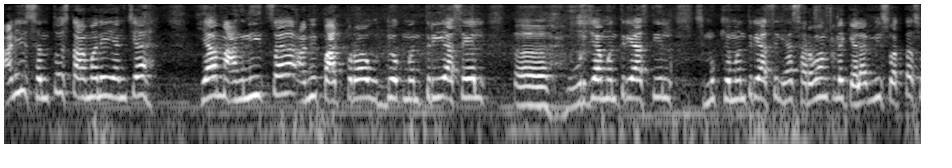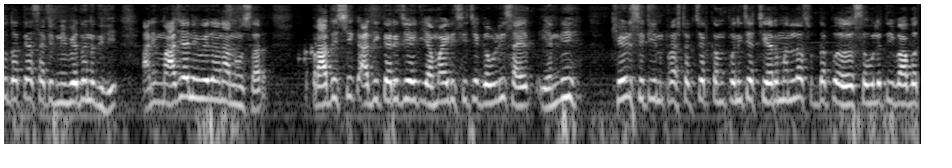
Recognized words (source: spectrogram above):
आणि संतोष तामाने यांच्या ह्या मागणीचा आम्ही पाठपुरावा उद्योग मंत्री असेल ऊर्जा मंत्री असतील मुख्यमंत्री असतील ह्या सर्वांकडे केला. मी स्वतःसुद्धा त्यासाठी निवेदनं दिली. आणि माझ्या निवेदनानुसार प्रादेशिक अधिकारी जे आहेत एम आय डी सीचे गवळी साहेब यांनी खेड सिटी इन्फ्रास्ट्रक्चर कंपनीच्या चेअरमनला सुद्धा प- सवलतीबाबत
